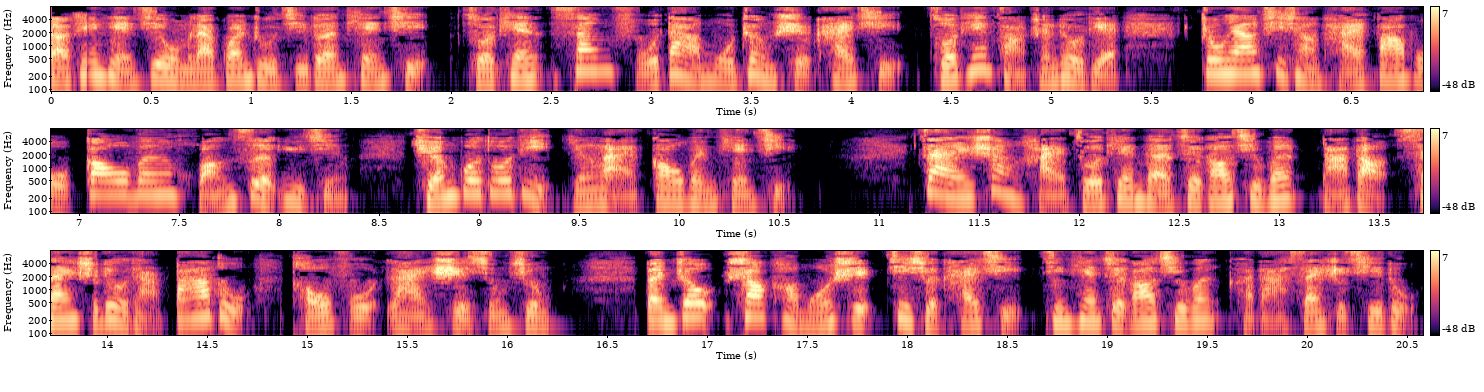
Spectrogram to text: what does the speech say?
早间点击，我们来关注极端天气。昨天三伏大幕正式开启。昨天早晨六点，中央气象台发布高温黄色预警，全国多地迎来高温天气。在上海，昨天的最高气温达到三十六点八度，头伏来势汹汹。本周烧烤模式继续开启，今天最高气温可达三十七度。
